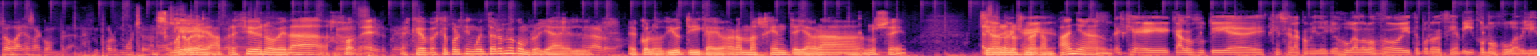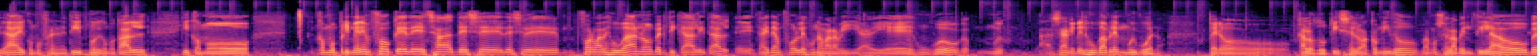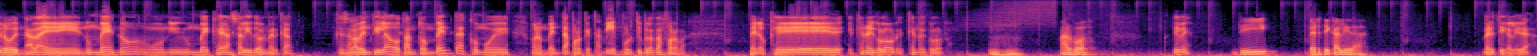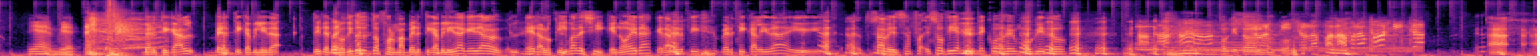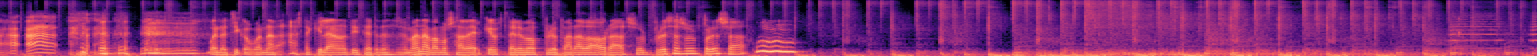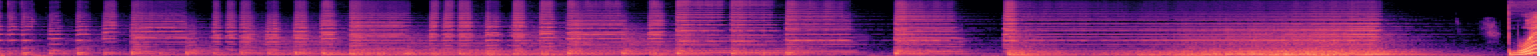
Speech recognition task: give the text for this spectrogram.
lo vayas a comprar, por mucho que no es que comprado. a precio de novedad, joder. decirte. Es que, es que por 50 euros me compro ya el, Claro. el Call of Duty, que habrá más gente y habrá, no sé, si Es al menos una campaña. Es que Call of Duty es que se la ha comido. Yo he jugado los dos y te puedo decir a mí como jugabilidad y como frenetismo y como tal y como como primer enfoque de esa de ese de ese forma de jugar, ¿no? Vertical y tal. eh, Titanfall es una maravilla y es un juego que muy- o sea, a nivel jugable muy bueno. Pero Call of Duty se lo ha comido, vamos, se lo ha ventilado, pero en nada, en un mes, ¿no? Ni un mes que ha salido al mercado. Que se lo ha ventilado tanto en ventas como en. Bueno, en ventas porque también es multiplataforma. Pero es que, es que no hay color, es que no hay color. Ujú. Marvoz, Dime, di verticalidad. verticalidad. Bien, bien. Vertical, verticabilidad. Mira, te lo digo de todas formas, verticabilidad que era, era lo que iba a decir, que no era, que era verti- verticalidad y, ah, tú ¿sabes? Esa- Esos días que te coge un poquito... un poquito loco. la palabra mágica. Ah, ah, ah. Bueno chicos, pues nada, hasta aquí las noticias de esta semana. Vamos a ver qué os tenemos preparado ahora. Sorpresa, sorpresa. Uh.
